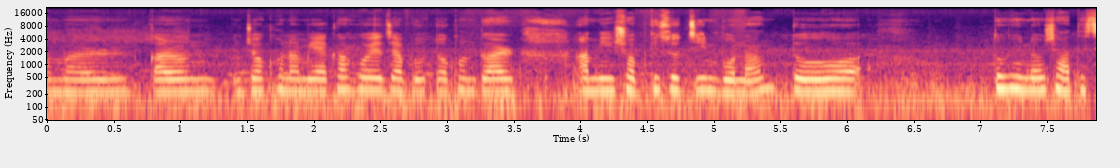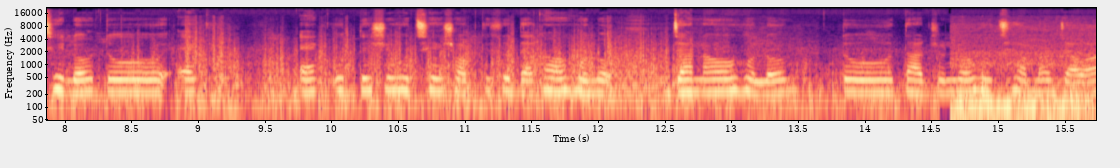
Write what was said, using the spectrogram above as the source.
আমার, কারণ যখন আমি একা হয়ে যাব তখন তো আর আমি সব কিছু চিনবো না। তো তুহিনও সাথে ছিল। তো এক এক উদ্দেশ্য হচ্ছে সব কিছু দেখাও হলো, জানাও হলো। তো তার জন্য হচ্ছে আমার যাওয়া।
